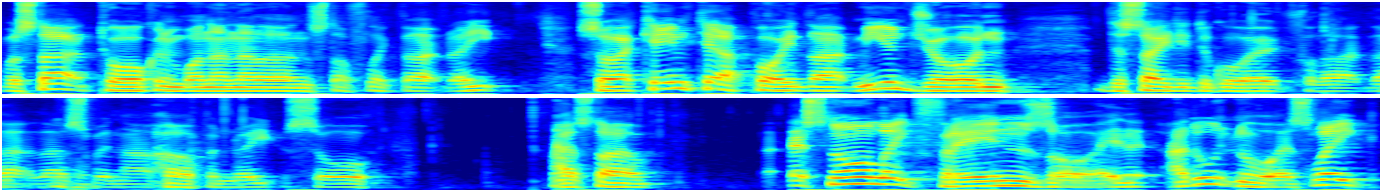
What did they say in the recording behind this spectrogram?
we started talking one another and stuff like that, right? So I came to a point that me and John decided to go out for that. That that's when that happened, right? So I started. It's not like friends or I don't know. It's like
